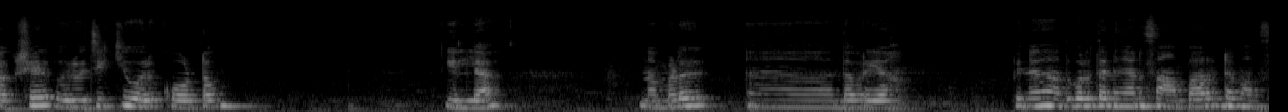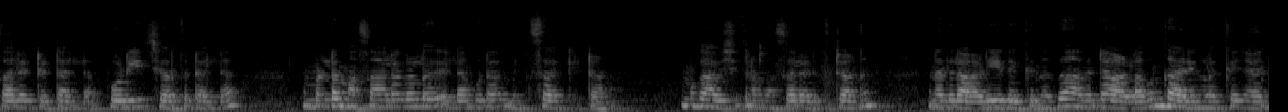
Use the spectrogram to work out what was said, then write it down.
പക്ഷേ രുചിക്ക് ഒരു കോട്ടം ഇല്ല. നമ്മൾ എന്താ പറയുക പിന്നെ അതുപോലെ തന്നെ ഞാൻ സാമ്പാറിന്റെ മസാല ഇട്ടിട്ടല്ല പൊടി ചേർത്തിട്ടല്ല. നമ്മളുടെ മസാലകൾ എല്ലാം കൂടെ മിക്സ് ആക്കിയിട്ടാണ്. നമുക്ക് ആവശ്യത്തിനുള്ള മസാല എടുത്തിട്ടാണ് ഞാനതിൽ ആഡ് ചെയ്തേക്കുന്നത്. അതിന്റെ അളവും കാര്യങ്ങളൊക്കെ ഞാൻ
